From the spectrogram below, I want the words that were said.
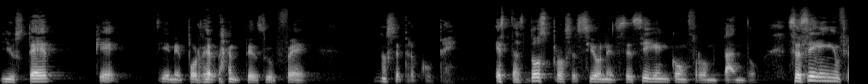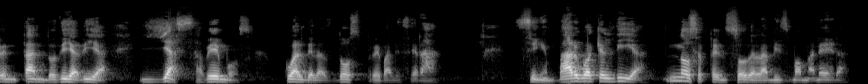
y usted que tiene por delante su fe. No se preocupe estas dos procesiones se siguen confrontando, se siguen enfrentando día a día ya sabemos cuál de las dos prevalecerá. Sin embargo, aquel día no se pensó de la misma manera,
